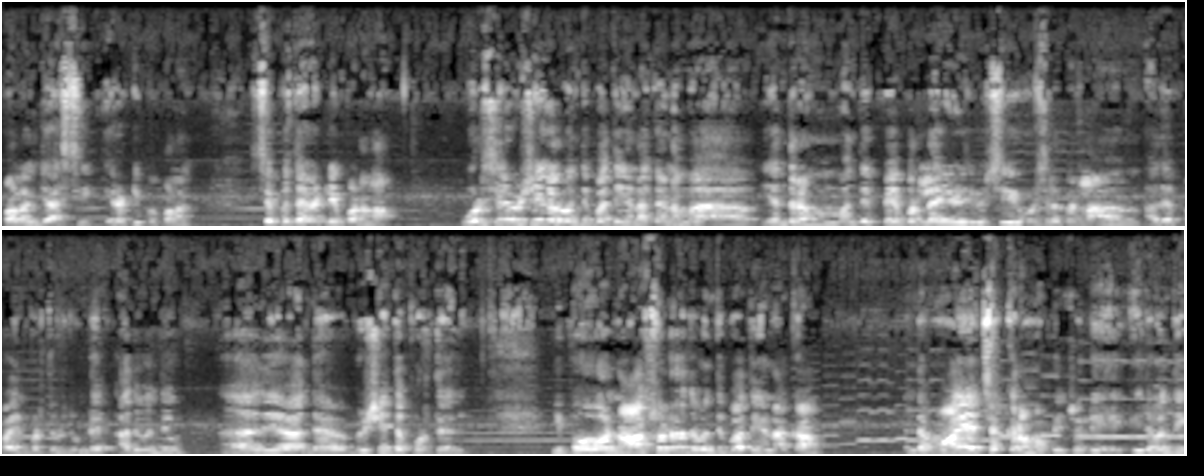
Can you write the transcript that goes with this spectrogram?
பலன் ஜாஸ்தி இரட்டிப்பு பலன். செப்பு தகட்லையும் பண்ணலாம். ஒரு சில விஷயங்கள் வந்து பார்த்தீங்கன்னாக்கா நம்ம எந்திரம் வந்து பேப்பரில் எழுதி வச்சு ஒரு சில பேர்லாம் அதை பயன்படுத்துறது உண்டு. அது வந்து அந்த விஷயத்தை பொறுத்து அது. இப்போது நான் சொல்கிறது வந்து பார்த்தீங்கன்னாக்கா இந்த மாய சக்கரம் அப்படின்னு சொல்லி இது வந்து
